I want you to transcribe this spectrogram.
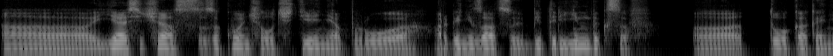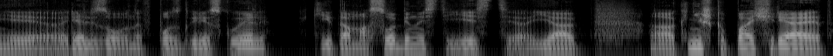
я сейчас закончил чтение про организацию B3 индексов, то, как они реализованы в PostgreSQL, какие там особенности есть. Я, книжка поощряет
